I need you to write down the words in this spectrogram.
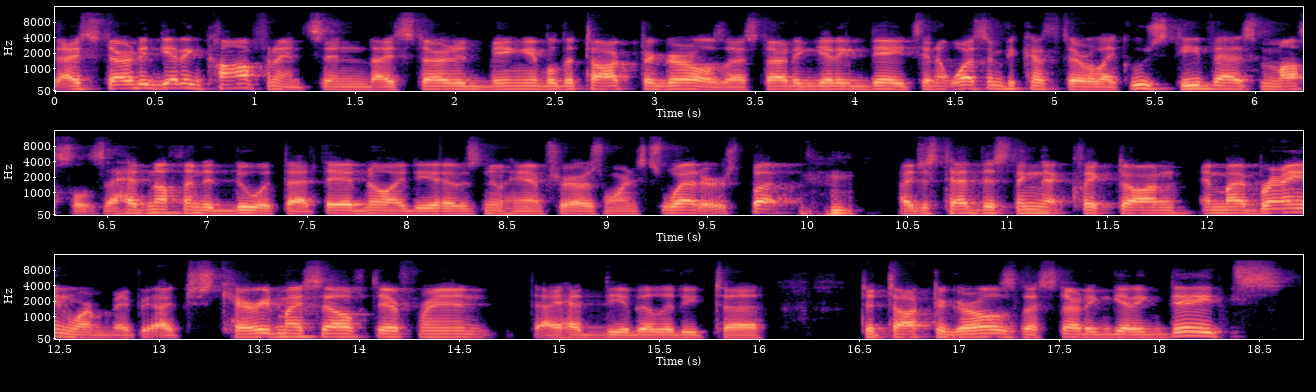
I started getting confidence and I started being able to talk to girls. I started getting dates. And it wasn't because they were like, Ooh, Steve has muscles. I had nothing to do with that. They had no idea it was New Hampshire. I was wearing sweaters. But I just had this thing that clicked on in my brain where maybe I just carried myself different. I had the ability to to talk to girls. I started getting dates.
